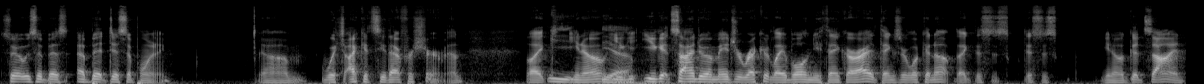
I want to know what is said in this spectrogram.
So it was a bit a bit disappointing. Um, which I could see that for sure, man. Like you know, yeah. you you get signed to a major record label and you think, all right, things are looking up. Like this is this is you know a good sign.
